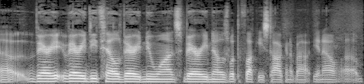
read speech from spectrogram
uh, very, very detailed, very nuanced, very knows what the fuck he's talking about. You know. Um,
